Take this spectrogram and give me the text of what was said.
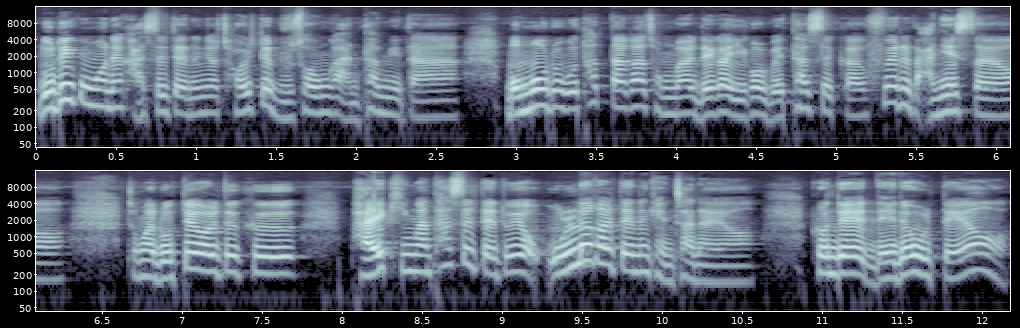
놀이공원에 갔을 때는요, 절대 무서운 거 안 탑니다. 못 모르고 탔다가 정말 내가 이걸 왜 탔을까 후회를 많이 했어요. 정말 롯데월드 그 바이킹만 탔을 때도요, 올라갈 때는 괜찮아요. 그런데 내려올 때요,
